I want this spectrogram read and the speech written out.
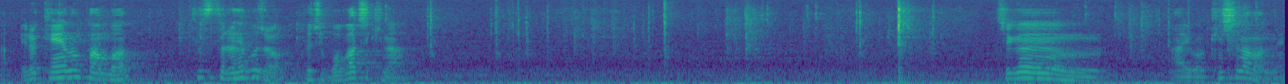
자, 이렇게 해놓고 한번 테스트를 해보죠. 도대체 뭐가 찍히나? 지금 아 이거 캐시 남았네.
